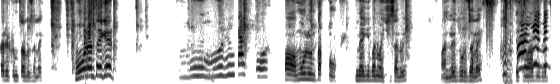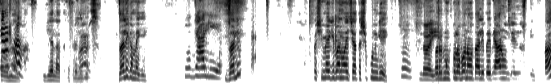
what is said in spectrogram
कार्यक्रम चालू झालाय. मोड आणताय गेट. हा मोलून टाकतो. मॅगी बनवायची चालू आहे. आणि लय दूर झालाय. त्याच्यामुळे अभि इकडे पळून आला. गेला आता तिकडे लगेच. झाली का मॅगी? झाली. झाली? कशी मॅगी बनवायची आता शिकून घे. परत मग तुला बनवता आली पाहिजे मी आणून देईन नुसती. हा?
